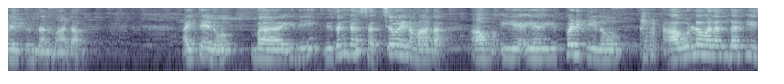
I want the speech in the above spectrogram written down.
వెళ్తుందన్నమాట. అయితేను బ ఇది నిజంగా సత్యమైన మాట. ఇప్పటికీను ఆ ఊళ్ళో వాళ్ళందరికీ ఈ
